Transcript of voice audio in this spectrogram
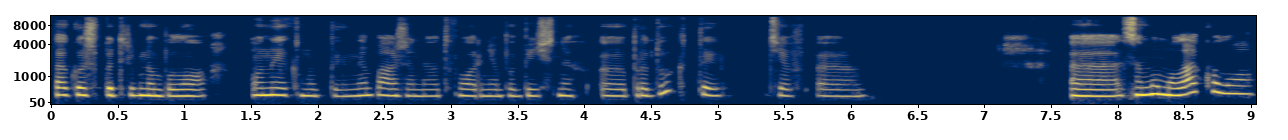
також потрібно було уникнути небажане утворення побічних е, продуктів. Е, саму молекулу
